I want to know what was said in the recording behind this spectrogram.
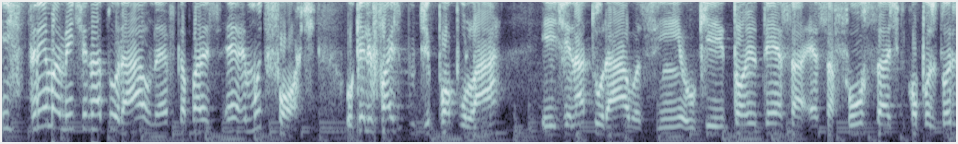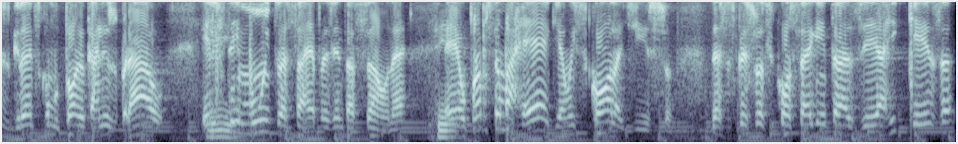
extremamente natural, né? Fica parece, é, é muito forte. O que ele faz de popular e de natural, assim, o que Tonho tem essa, essa força, acho que compositores grandes como Tonho, Carlinhos Brau, Sim. eles têm muito essa representação, né? É, o próprio samba reggae é uma escola disso, dessas pessoas que conseguem trazer a riqueza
